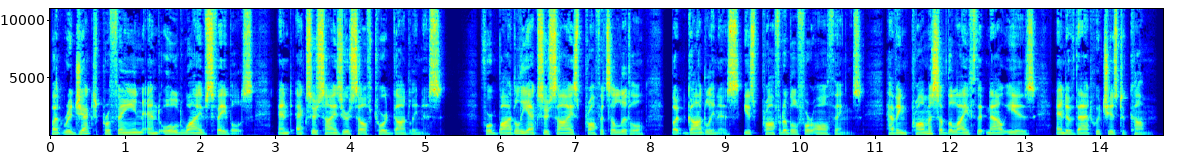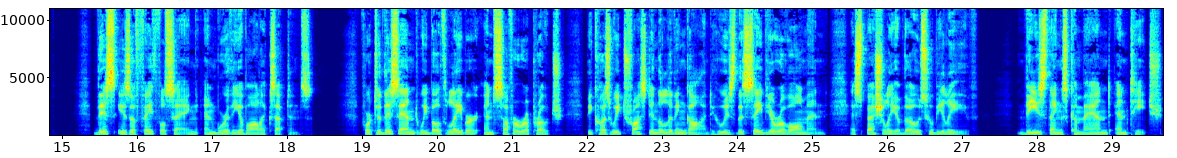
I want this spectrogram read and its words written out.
But reject profane and old wives' fables, and exercise yourself toward godliness. For bodily exercise profits a little, but godliness is profitable for all things, having promise of the life that now is, and of that which is to come. This is a faithful saying and worthy of all acceptance. For to this end we both labor and suffer reproach, because we trust in the living God, who is the Savior of all men, especially of those who believe. These things command and teach.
